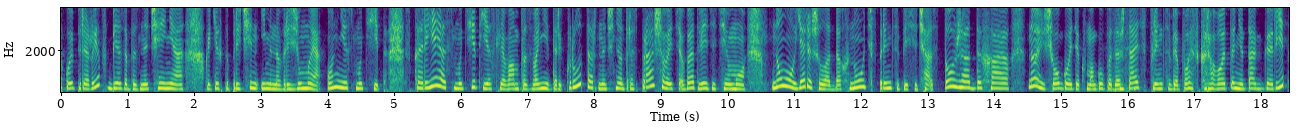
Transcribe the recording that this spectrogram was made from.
такой перерыв без обозначения каких-то причин именно в резюме, он не смутит. Скорее смутит, если вам позвонит рекрутер, начнет расспрашивать, вы ответите ему, ну, я решила отдохнуть, в принципе, сейчас тоже отдыхаю, ну, еще годик могу подождать, в принципе, поиск работы не так горит.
